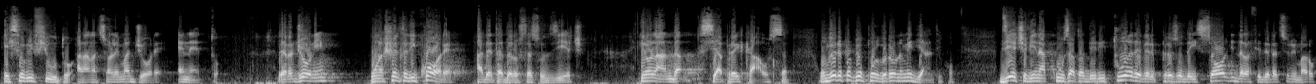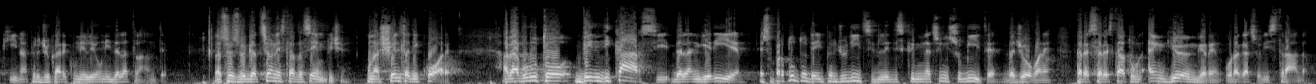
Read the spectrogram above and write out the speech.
e il suo rifiuto alla nazionale maggiore è netto. Le ragioni? Una scelta di cuore, a detta dello stesso Ziyech. In Olanda si apre il caos, un vero e proprio polverone mediatico. Ziyech viene accusato addirittura di aver preso dei soldi dalla federazione marocchina per giocare con i Leoni dell'Atlante. La sua spiegazione è stata semplice, una scelta di cuore. Aveva voluto vendicarsi delle angherie e soprattutto dei pregiudizi, delle discriminazioni subite da giovane per essere stato un Engjongeren, un ragazzo di strada.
